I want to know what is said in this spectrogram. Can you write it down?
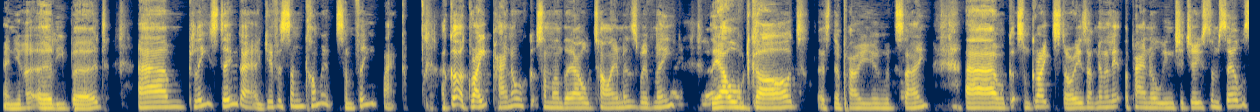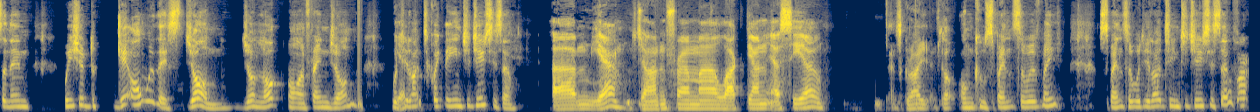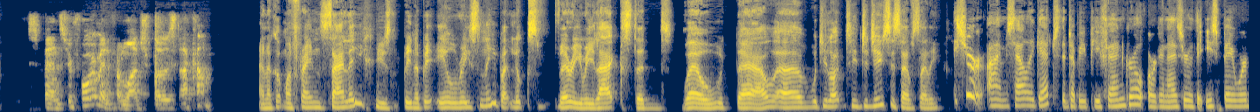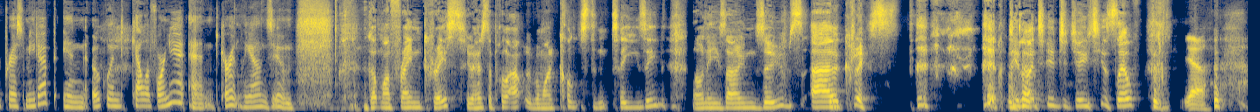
and you're an early bird, um, please do that and give us some comments, some feedback. I've got a great panel. I've got some of the old timers with me, the old guard, as Napoleon would say. Uh, we've got some great stories. I'm going to let the panel introduce themselves and then we should get on with this. John, John Locke, my friend John, would yep. you like to quickly introduce yourself? Um, yeah, John from uh, Lockedown SEO. That's great. I've got Uncle Spencer with me. Spencer, would you like to introduce yourself? Spencer Forman from launchclose.com. And I've got my friend Sally, who's been a bit ill recently, but looks very relaxed and well now. Uh, would you like to introduce yourself, Sally? Sure. I'm Sally Goetsch, the WP Fangirl, organizer of the East Bay WordPress Meetup in Oakland, California, and currently on Zoom. I've got my friend Chris, who has to put up with my constant teasing on his own Zooms. Uh, Chris. Would you like to introduce yourself? Yeah,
